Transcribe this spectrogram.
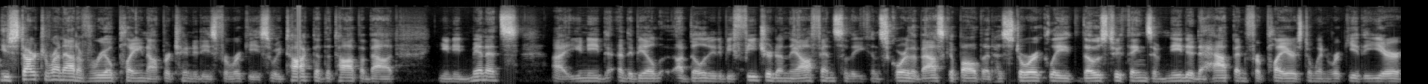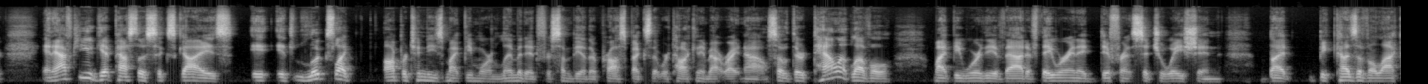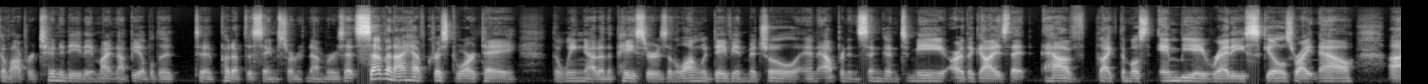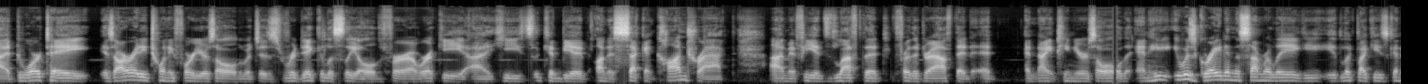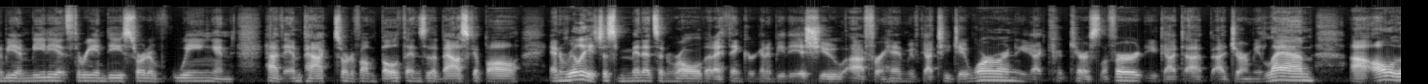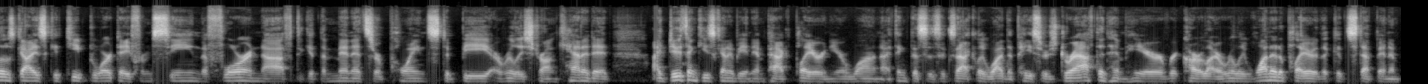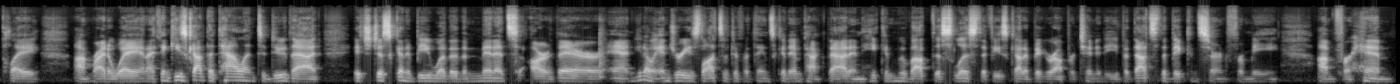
you start to run out of real playing opportunities for rookies. So we talked at the top about you need minutes. Uh, you need the ability to be featured on the offense so that you can score the basketball. That historically, those two things have needed to happen for players to win Rookie of the Year. And after you get past those six guys, it, it looks like opportunities might be more limited for some of the other prospects that we're talking about right now. So their talent level might be worthy of that if they were in a different situation. But because of the lack of opportunity, they might not be able to, to put up the same sort of numbers. At seven, I have Chris Duarte, the wing out of the Pacers, and along with Davion Mitchell and Alperen Sengun, to me, are the guys that have like the most NBA ready skills right now. Uh, Duarte is already 24 years old, which is ridiculously old for a rookie. Uh, he could be a, on his second contract um, if he had left it for the draft at, at at 19 years old, and he, he was great in the summer league. He, he looked like he's going to be immediate three and D sort of wing and have impact sort of on both ends of the basketball. And really, it's just minutes and role that I think are going to be the issue uh, for him. We've got T.J. Warren, you got Caris LeVert, you got uh, uh, Jeremy Lamb. Uh, all of those guys could keep Duarte from seeing the floor enough to get the minutes or points to be a really strong candidate. I do think he's going to be an impact player in year one. I think this is exactly why the Pacers drafted him here. Rick Carlisle really wanted a player that could step in and play um, right away. And I think he's got the talent to do that. It's just going to be whether the minutes are there. And, you know, injuries, lots of different things could impact that. And he can move up this list if he's got a bigger opportunity. But that's the big concern for me um, for him.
